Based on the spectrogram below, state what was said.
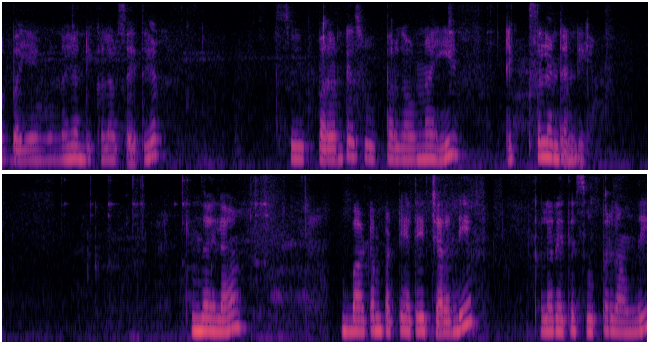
అబ్బాయి ఏమి ఉన్నాయండి కలర్స్ అయితే? సూపర్ అంటే సూపర్గా ఉన్నాయి. ఎక్సలెంట్ అండి. కింద ఇలా బాటం పట్టి అయితే ఇచ్చారండి. కలర్ అయితే సూపర్గా ఉంది.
